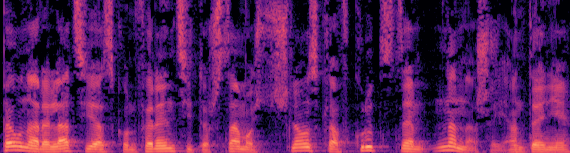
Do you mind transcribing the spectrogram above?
Pełna relacja z konferencji Tożsamość Śląska wkrótce na naszej antenie.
